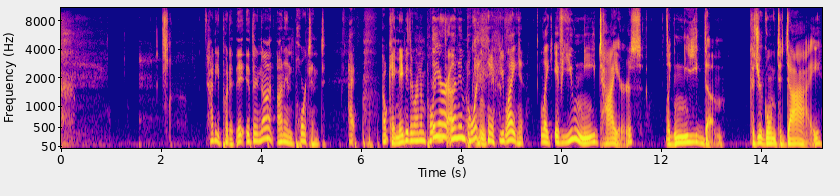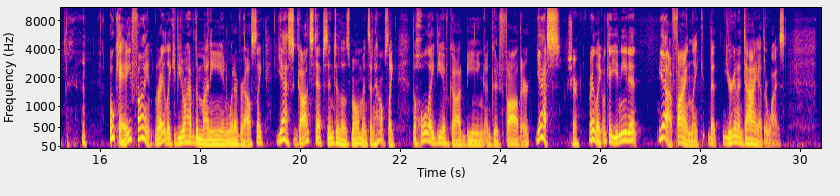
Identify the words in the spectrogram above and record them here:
How do you put it? They- they're not unimportant. I, Okay, maybe they're unimportant. they are unimportant. Okay, if you like, yeah. like if you need tires, like need them because you're going to die. okay, fine, right? Like if you don't have the money and whatever else, like yes, God steps into those moments and helps. Like the whole idea of God being a good father, yes, Sure. right? Like, okay, you need it. Yeah, fine. Like that, you're going to die otherwise.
